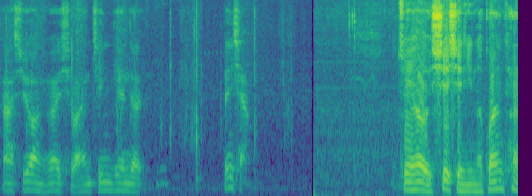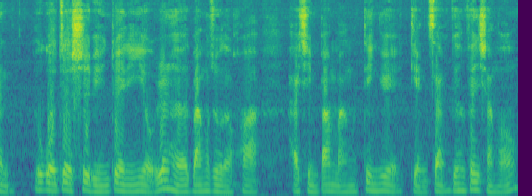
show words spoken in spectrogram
那希望你会喜欢今天的分享。最后，谢谢您的观看。如果这视频对您有任何帮助的话，还请帮忙订阅、点赞跟分享哦。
